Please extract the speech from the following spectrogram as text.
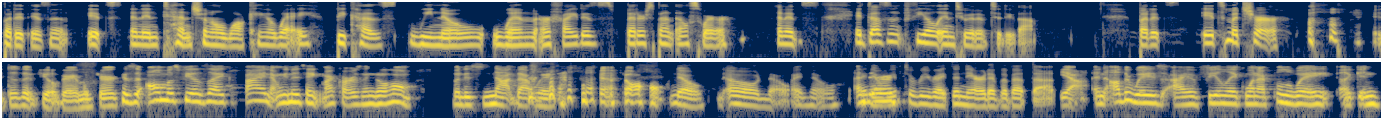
but it isn't. It's an intentional walking away because we know when our fight is better spent elsewhere. And it's it doesn't feel intuitive to do that. But it's it's mature it doesn't feel very mature because it almost feels like, fine, I'm going to take my cars and go home. But it's not that way at all. No, oh no, I know. I and know. we have to rewrite the narrative about that. Yeah. In other ways, I feel like when I pull away, like in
